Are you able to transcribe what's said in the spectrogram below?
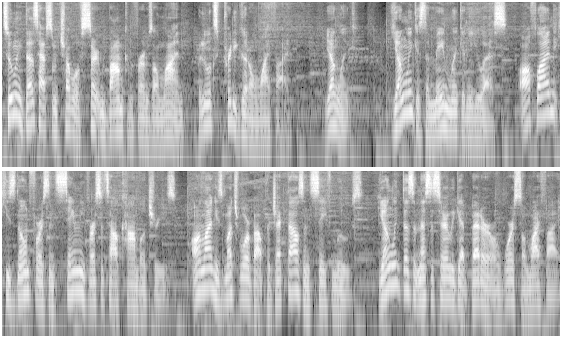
Toon Link does have some trouble with certain bomb confirms online, but it looks pretty good on Wi-Fi. Young Link. Young Link is the main Link in the US. Offline, he's known for his insanely versatile combo trees. Online, he's much more about projectiles and safe moves. Young Link doesn't necessarily get better or worse on Wi-Fi,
